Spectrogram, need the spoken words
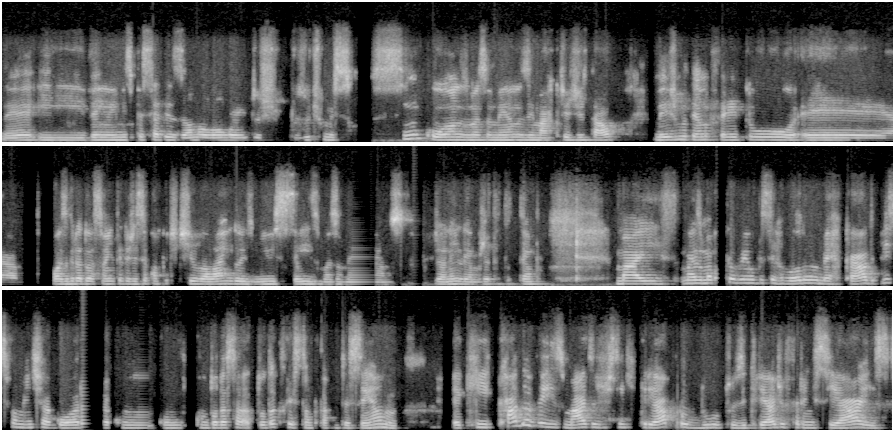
né? E venho me especializando ao longo dos, dos, últimos cinco anos, mais ou menos, em marketing digital, mesmo tendo feito é, pós-graduação em inteligência competitiva lá em 2006, mais ou menos. Já nem lembro, já tem tanto tempo. Mas, mas uma coisa que eu venho observando no mercado, principalmente agora com, com, com toda essa toda a questão que está acontecendo, é que cada vez mais a gente tem que criar produtos e criar diferenciais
